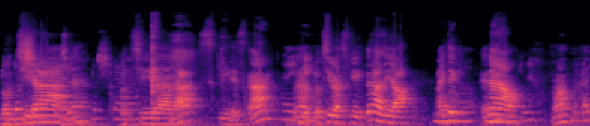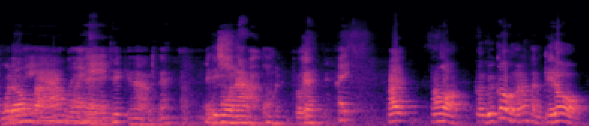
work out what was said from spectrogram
どちら、どちらが好きですか、はい、どちらが好きってのじゃ、I think now. もうどんば、もうへん、take now。I think more now. OK? はい。Đấy, xong rồi. Phần cuối cùng nó là phần kế đồ.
